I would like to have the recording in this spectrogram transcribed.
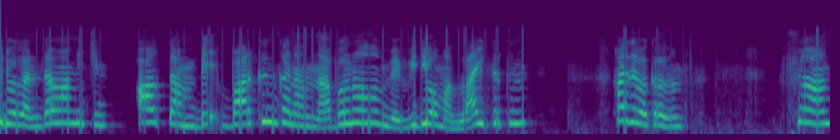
videoların devamı için alttan Barkın kanalına abone olun ve videoma like atın. Hadi bakalım. Şu an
